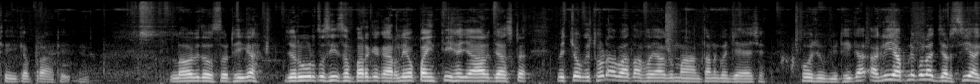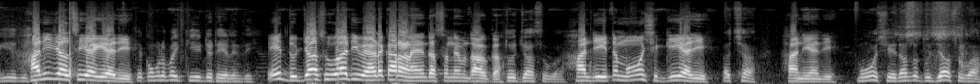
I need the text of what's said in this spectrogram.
ਠੀਕ ਆ ਭਰਾ ਠੀਕ ਆ। ਲਓ ਵੀ ਦੋਸਤੋ ਠੀਕ ਆ। ਜਰੂਰ ਤੁਸੀਂ ਸੰਪਰਕ ਕਰ ਲਿਓ। 35000 ਜਸਟ ਵਿੱਚੋਂ ਕਿ ਥੋੜਾ ਬਾਤਾ ਹੋਇਆ ਕੋਈ ਮਾਨਤਨ ਗੁੰਜਾਇਸ਼ ਹੋ ਜੂਗੀ ਠੀਕ ਆ। ਅਗਲੀ ਆਪਣੇ ਕੋਲ ਜਰਸੀ ਆ ਗਈ ਹੈ ਜੀ। ਹਾਂਜੀ ਜਲਸੀ ਆ ਗਿਆ ਜੀ। ਤੇ ਕੋਮਲ ਭਾਈ ਕੀ ਡਿਟੇਲ ਇਹਦੀ ਇਹ ਦੂਜਾ ਸੂਆ ਜੀ ਵੈੜ ਘਰ ਵਾਲਿਆਂ ਦੇ ਦੱਸਣ ਦੇ ਮੁਤਾਬਕ। ਦੂਜਾ ਸੂਆ। ਹਾਂਜੀ ਤੇ ਮੂੰਹ ਛਿੱਗੀ ਆ ਜੀ। ਅੱਛਾ। ਹਾਂਜੀ ਹਾਂਜੀ। ਮੂੰਹ ਛੇਦਾਂ ਤੋਂ ਦੂਜਾ ਸੂਆ।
